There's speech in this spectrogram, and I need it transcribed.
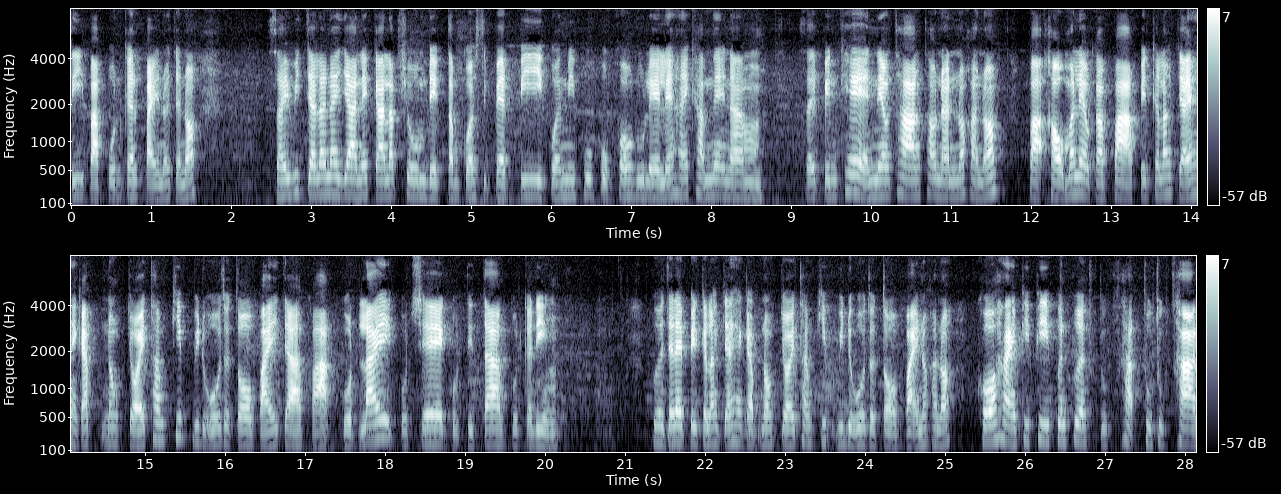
ติปะปนกันไปเนาะจ้ะเนาะใช้วิจารณญาณในการรับชมเด็กต่ำกว่า 18 ปี ควรมีผู้ปกครองดูแลและให้คำแนะนำใช้เป็นแค่แนวทางเท่านั้นเนาะค่ะเนาะ ฝากเขามาแล้วกับฝากเป็นกำลังใจให้กับน้องจอยทำคลิปวิดีโอต่อไปจะฝากกดไลค์กดแชร์ กดติดตามกดกระดิ่ง เพื่อจะได้เป็นกำลังใจให้กับน้องจอยทำคลิปวิดีโอต่อไปเนาะค่ะเนาะขอให้พี่ๆเพื่อนๆทุกๆท่านทุกทาน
